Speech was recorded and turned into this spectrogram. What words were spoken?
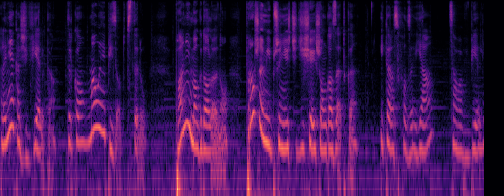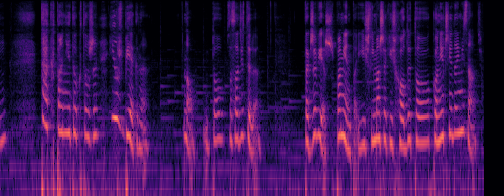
Ale nie jakaś wielka, tylko mały epizod w stylu Pani Magdaleno, proszę mi przynieść dzisiejszą gazetkę. I teraz wchodzę ja, cała w bieli. Tak, panie doktorze, już biegnę. No, to w zasadzie tyle. Także wiesz, pamiętaj, jeśli masz jakieś chody, to koniecznie daj mi znać.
